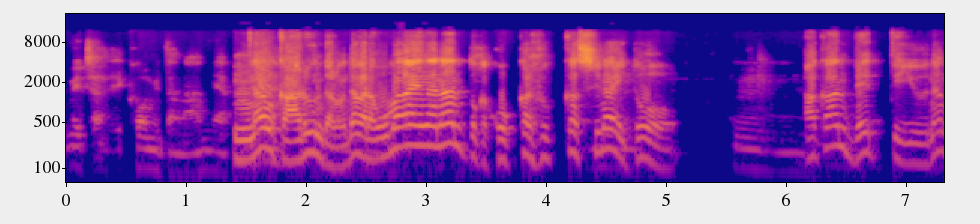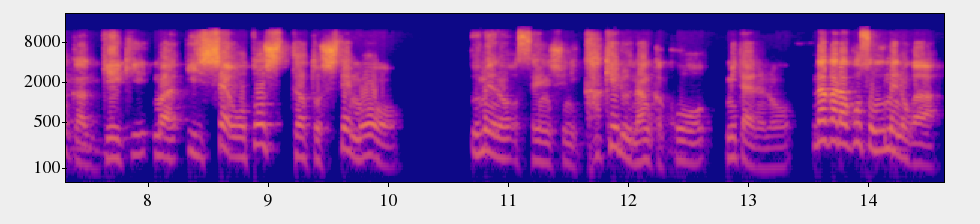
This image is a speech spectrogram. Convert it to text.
梅ちゃんで行こうみたいなのあんねやなんかあるんだろう。だからお前がなんとかこっから復活しないとうん。あかんでっていうなんか激まあ一試合落としたとしても梅野選手にかけるなんかこうみたいなの。だからこそ梅野が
